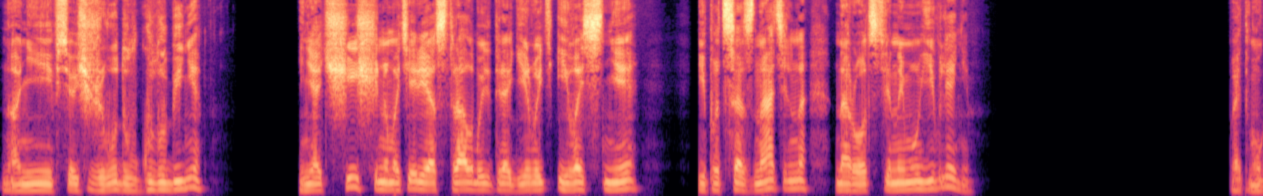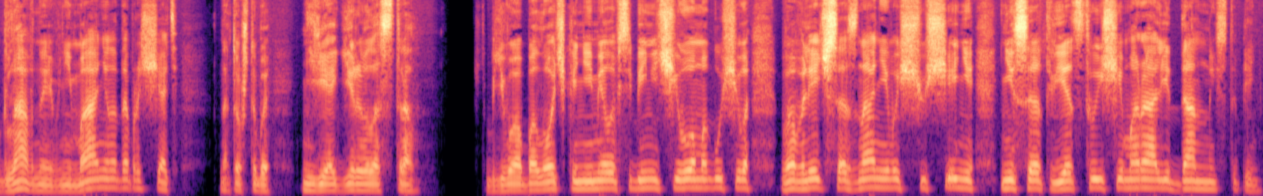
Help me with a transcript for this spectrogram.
но они все еще живут в глубине, и неочищенная материя астрала будет реагировать и во сне, и подсознательно на родственным ему явлениям. Поэтому главное внимание надо обращать на то, чтобы не реагировал астрал чтобы его оболочка не имела в себе ничего могущего вовлечь сознание в ощущение, не соответствующей морали данной ступени.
